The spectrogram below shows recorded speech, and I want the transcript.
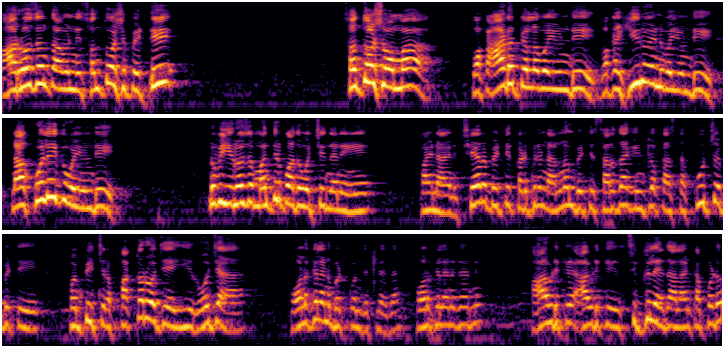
ఆ రోజంతా ఆవిడ్ని సంతోషపెట్టి సంతోషం అమ్మ ఒక ఆడపిల్ల ఉండి ఒక హీరోయిన్ ఉండి నా కొలీగ్ ఉండి నువ్వు ఈరోజు మంత్రి పదవి వచ్చిందని పైన ఆయన చీర పెట్టి కడుపు నిండా అన్నం పెట్టి సరదాగా ఇంట్లో కాస్త కూర్చోబెట్టి పంపించిన పక్క రోజే ఈ రోజా పవన్ కళ్యాణ్ పట్టుకొని తిట్టలేదా? పవన్ కళ్యాణ్ గారిని ఆవిడకి ఆవిడకి సిగ్గు లేదా అలాంటప్పుడు?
